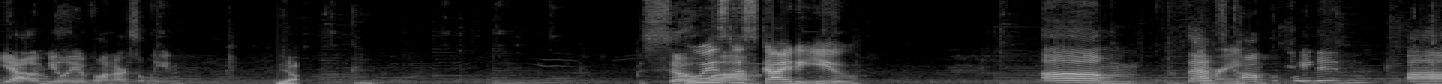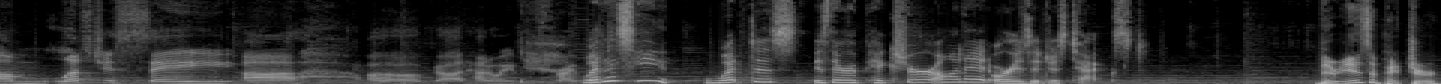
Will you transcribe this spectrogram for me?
yeah Amelia von Arcelin. Yeah. So Who is um, this guy to you? Um, that's Emery? complicated. Um, let's just say, uh, oh god, how do I describe What it? is he? What does? Is there a picture on it, or is it just text? There is a picture.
